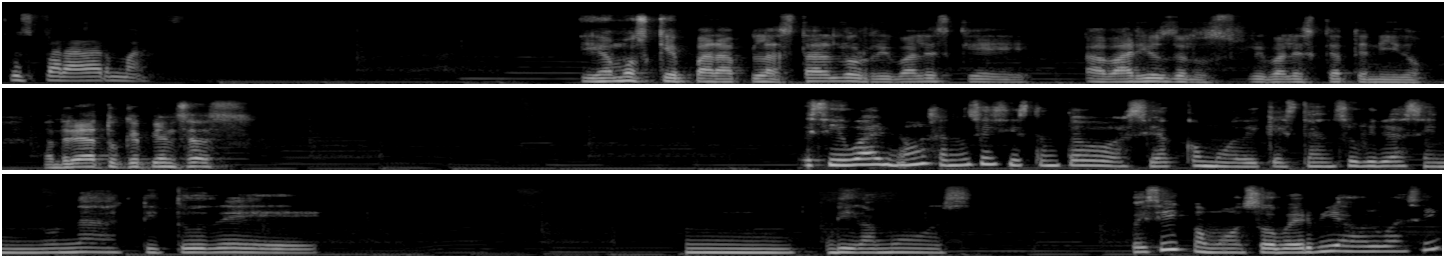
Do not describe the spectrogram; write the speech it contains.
pues para dar más. Digamos que para aplastar a los rivales que, a varios de los rivales que ha tenido. Andrea, ¿tú qué piensas? Pues igual, ¿no? O sea, no sé si es tanto hacia como de que están subidas en una actitud de, mm, digamos, pues sí, como soberbia o algo así,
